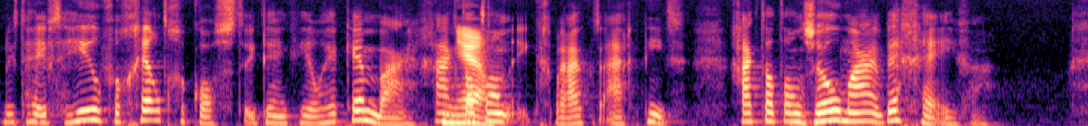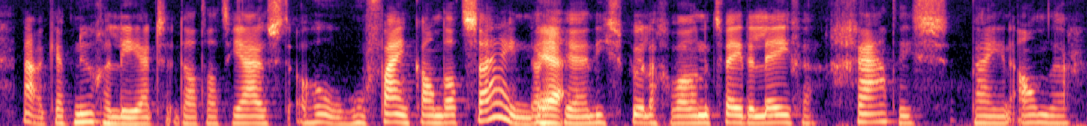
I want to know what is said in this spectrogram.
dit heeft heel veel geld gekost. Ik denk, heel herkenbaar. Ga ik Ja. dat dan, ik gebruik het eigenlijk niet. Ga ik dat dan zomaar weggeven? Nou, ik heb nu geleerd dat dat juist, oh, hoe fijn kan dat zijn? Dat Ja. je die spullen gewoon een tweede leven gratis bij een ander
